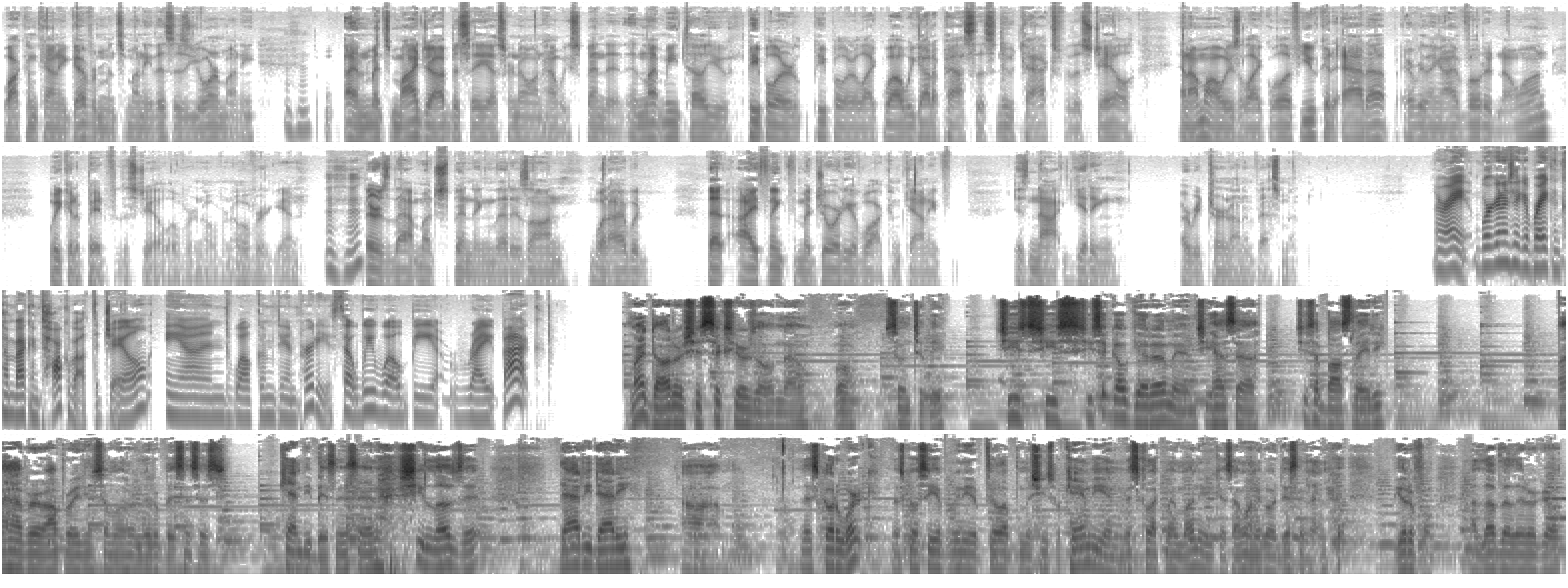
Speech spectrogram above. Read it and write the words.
Whatcom County government's money. This is your money, Mhm. and it's my job to say yes or no on how we spend it. And let me tell you, people are people are like, well, we got to pass this new tax for this jail, and I'm always like, well, if you could add up everything I voted no on, we could have paid for this jail over and over and over again Mm-hmm. there's that much spending that is on what I would that I think the majority of Whatcom County is not getting a return on investment. All right, we're going to take a break and come back and talk about the jail and welcome Dan Purdy. So we will be right back. My daughter, she's six years old now. Well, soon to be. She's she's she's a go getter, man. She has a she's a boss lady. I have her operating some of her little businesses, candy business, and she loves it. Daddy, daddy, um, let's go to work. Let's go see if we need to fill up the machines with candy, and let's collect my money because I want to go to Disneyland. Beautiful. I love that little girl.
